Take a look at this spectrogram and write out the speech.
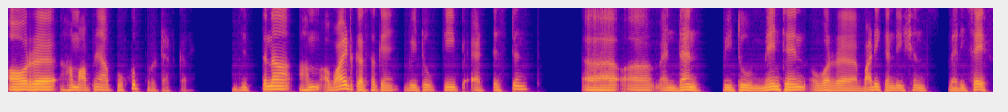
اور ہم اپنے آپ کو خود پروٹیکٹ کریں۔ جتنا ہم اوائڈ کر سکیں we to keep at distant and then we to maintain our body conditions very safe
